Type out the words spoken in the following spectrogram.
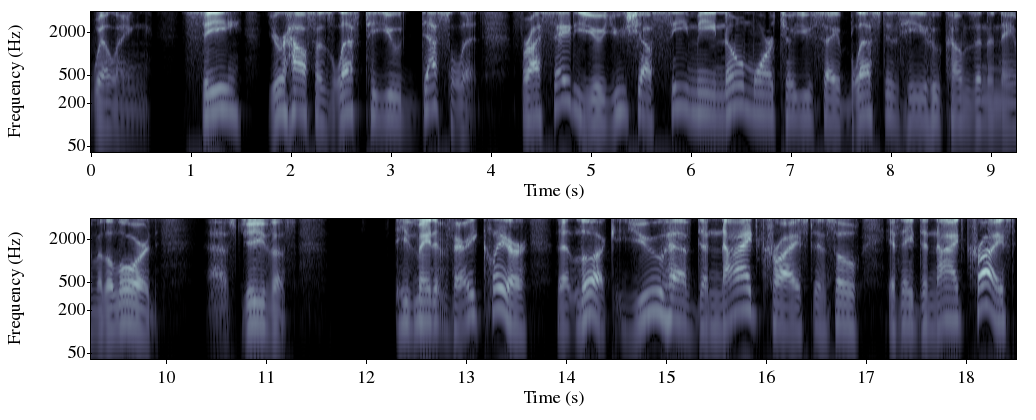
willing. See your house is left to you desolate. For i say to you you shall see me no more till you say blessed is he who comes in the name of the lord. That's jesus. He's made it very clear that look you have denied christ and so if they denied christ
